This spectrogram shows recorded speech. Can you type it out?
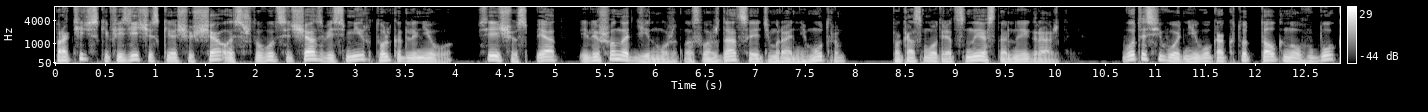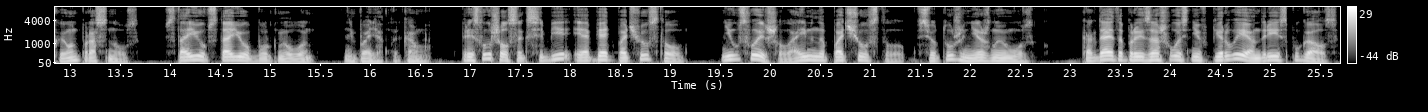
Практически физически ощущалось, что вот сейчас весь мир только для него — все еще спят, и лишь он один может наслаждаться этим ранним утром, пока смотрят сны остальные граждане. Вот и сегодня его как кто-то толкнул в бок, и он проснулся. «Встаю, встаю!» — буркнул он, непонятно кому. Прислушался к себе и опять почувствовал, не услышал, а именно почувствовал всю ту же нежную музыку. Когда это произошло с ним впервые, Андрей испугался.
